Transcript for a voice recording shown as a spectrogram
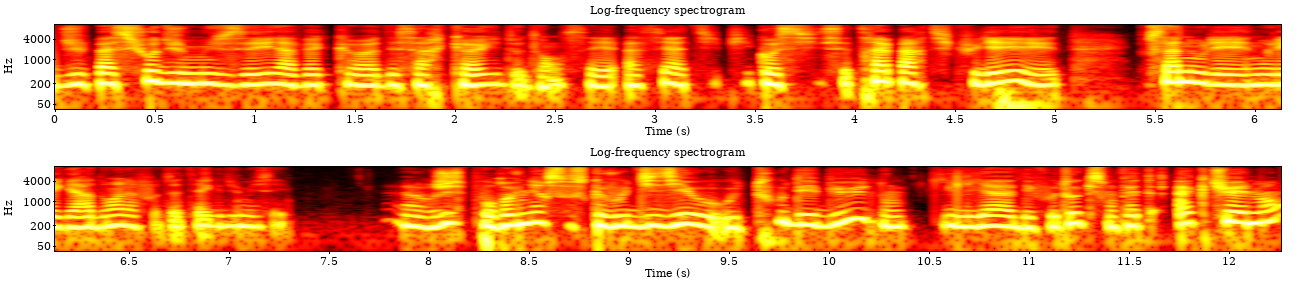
du patio du musée avec des cercueils dedans. C'est assez atypique aussi. C'est très particulier et tout ça nous les nous les gardons à la photothèque du musée. Alors juste pour revenir sur ce que vous disiez au, au, tout début, donc il y a des photos qui sont faites actuellement,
